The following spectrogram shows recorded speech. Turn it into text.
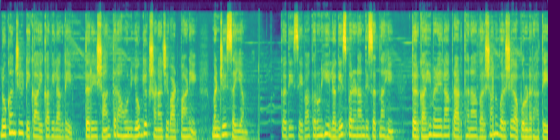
लोकांची टीका ऐकावी लागली तरी शांत राहून योग्य क्षणाची वाट पाहणे म्हणजे संयम. कधी सेवा करूनही लगेच परिणाम दिसत नाही तर काही वेळेला प्रार्थना वर्षानुवर्षे अपूर्ण राहते.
